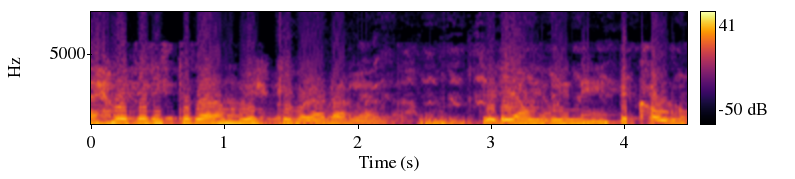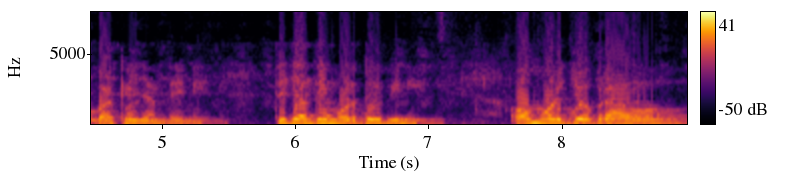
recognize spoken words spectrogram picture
ਇਹੋ ਜਿਹੇ ਰਿਸ਼ਤੇਦਾਰਾਂ ਨੂੰ ਵੇਖ ਕੇ ਬੜਾ ਡਰ ਲੱਗਦਾ। ਜਿਹੜੇ ਆਉਂਦੇ ਨੇ ਤੇ ਖੌਰੂ ਪਾ ਕੇ ਜਾਂਦੇ ਨੇ ਤੇ ਜਲਦੀ ਮੁੜਦੇ ਵੀ ਨਹੀਂ। ਉਹ ਮੁੜ ਜੋ ਭਰਾਵੋ।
